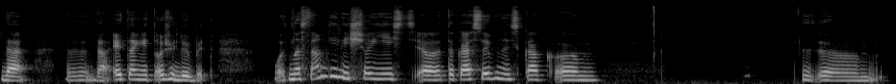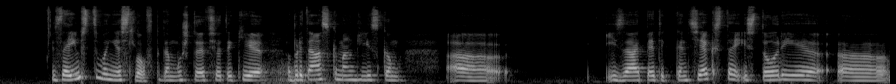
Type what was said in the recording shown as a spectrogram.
да, да, да, это они тоже любят. Вот. На самом деле еще есть э, такая особенность, как э, э, заимствование слов, потому что все-таки в британском английском э, из-за, опять-таки, контекста, истории, э,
